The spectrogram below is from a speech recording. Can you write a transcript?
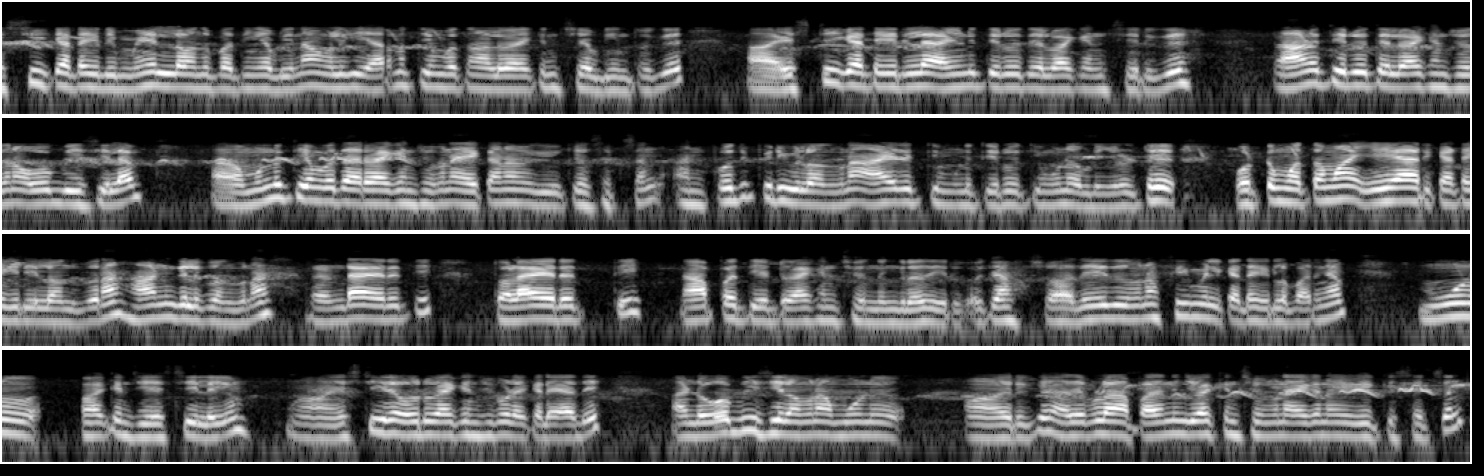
எஸ்சி கேட்டகரி மேலில் வந்து பார்த்தீங்க அப்படின்னா உங்களுக்கு இரநூத்தி எண்பத்தி நாலு வேகன்சி அப்படின்ட்டு இருக்குது எஸ்டி கேட்டகரியில் ஐநூற்றி இருபத்தேழு வேகன்சி இருக்குது நானூற்றி இருபத்தேழு வேகன்சி வந்து ஓபிசியில் முந்நூற்றி ஐம்பத்தாறு வேகன்சி வந்து எக்கனாமிக் யூகே செக்ஷன் அண்ட் பொது பிரிவில் வந்து ஆயிரத்தி முந்நூற்றி இருபத்தி மூணு அப்படின்னு சொல்லிட்டு ஒட்டு மொத்தமாக ஏஆர் கேட்டகரியில் வந்து பார்த்தீங்கன்னா ஆண்களுக்கு வந்து பார்த்தீங்கன்னா ரெண்டாயிரத்தி தொள்ளாயிரத்தி நாற்பத்தி எட்டு வேகன்சி வந்துங்கிறது இருக்குது ஓகே ஸோ அதே இது வந்து ஃபீமேல் கேட்டகரியில் பாருங்கள் மூணு வேகன்சி எஸ்டிலையும் எஸ்டியில் ஒரு வேகன்சி கூட கிடையாது. அண்ட் ஓபிசியில் வந்து மூணு இருக்குது அதே போல் பதினஞ்சு வேகன்சி வந்து எக்கனாமிக் செக்ஷன்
